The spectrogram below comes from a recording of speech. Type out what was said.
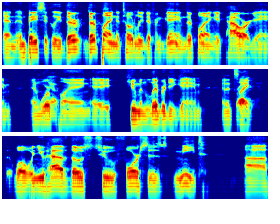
and and basically they're they're playing a totally different game they're playing a power game and we're Yep. playing a human liberty game and it's Right. like well when you have those two forces meet uh,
